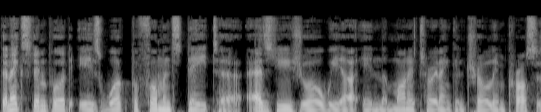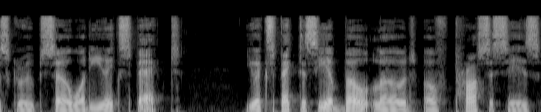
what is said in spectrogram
The next input is work performance data. As usual, we are in the monitoring and controlling process group. So what do you expect? You expect to see a boatload of processes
